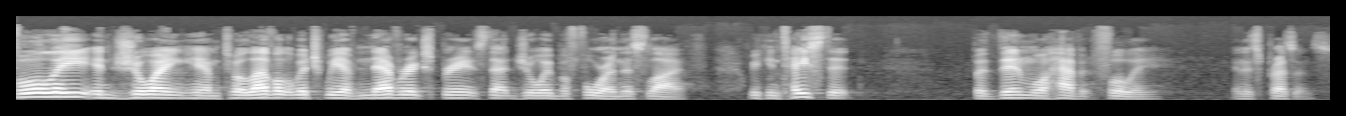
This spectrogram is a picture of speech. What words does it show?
Fully enjoying Him to a level at which we have never experienced that joy before in this life. We can taste it, but then we'll have it fully in His presence.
